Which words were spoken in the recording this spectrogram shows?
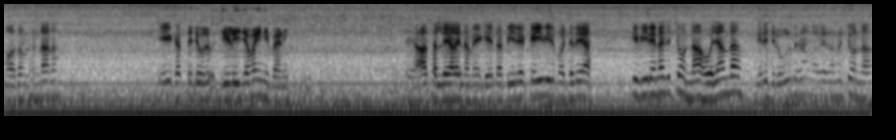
ਮੌਸਮ ਠੰਡਾ ਨਾ। ਇਹ ਖੱਤੇ ਜੋ ਜੀਲੀ ਜਮਾ ਹੀ ਨਹੀਂ ਪੈਣੀ। ਤੇ ਆ ਥੱਲੇ ਵਾਲੇ ਨਵੇਂ ਖੇਤ ਆ। ਵੀਰੇ, ਕਈ ਵੀਰ ਪੁੱਛਦੇ ਆ ਕਿ ਵੀਰ, ਇਹਨਾਂ 'ਚ ਝੋਨਾ ਹੋ ਜਾਂਦਾ? ਵੀਰੇ, ਜ਼ਰੂਰ ਦਿਖਾਵਾਂਗੇ ਤੁਹਾਨੂੰ ਝੋਨਾ।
